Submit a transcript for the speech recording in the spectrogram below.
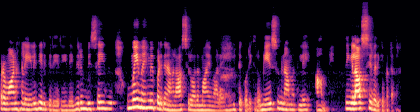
பிரமாணங்களை எழுதியிருக்கிறீர். இதை விரும்பி செய்து உண்மை மகிமைப்படுத்தி நாங்கள் ஆசீர்வாதமாய் வாழ விட்டு கொடுக்கிறோம். இயேசு நாமத்திலே ஆமே நீங்கள் ஆசீர்வதிக்கப்பட்டவர்கள்.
